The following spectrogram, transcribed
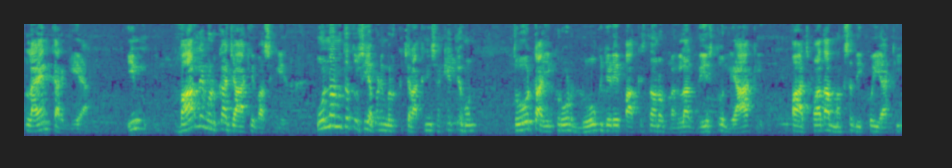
ਪਲਾਇਨ ਕਰ ਗਿਆ ਆ। ਬਾਹਰਲੇ ਮੁਲਕਾਂ ਜਾ ਕੇ ਵਸ ਗਏ ਉਹਨਾਂ ਨੂੰ ਤਾਂ ਤੁਸੀਂ ਆਪਣੇ ਮੁਲਕ 'ਚ ਰੱਖ ਨਹੀਂ ਸਕੇ ਤੇ ਹੁਣ 2.5 ਕਰੋੜ ਲੋਕ ਜਿਹੜੇ ਪਾਕਿਸਤਾਨ ਔਰ ਬੰਗਲਾਦੇਸ਼ ਤੋਂ ਲਿਆ ਕੇ ਭਾਜਪਾ ਦਾ ਮਕਸਦ ਇੱਕੋ ਹੀ ਆ ਕਿ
